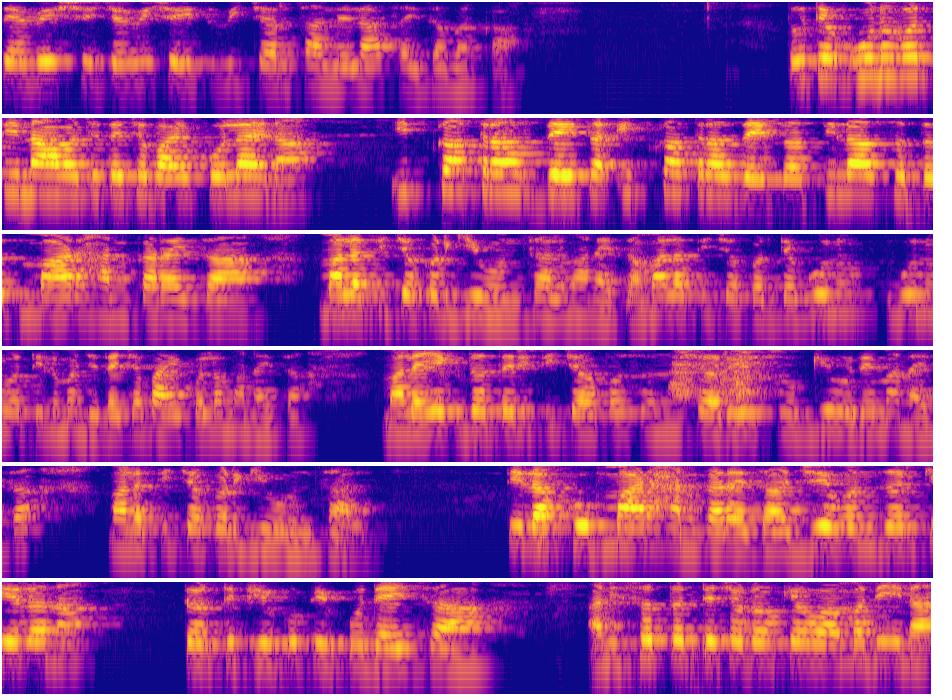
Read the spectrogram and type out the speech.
त्या वेश्येच्या विषयीच विचार चाललेला असायचा बरं का. तो त्या गुणवती नावाच्या त्याच्या बायकोला आहे ना इतका त्रास द्यायचा इतका त्रास द्यायचा तिला सतत मारहाण करायचा मला तिच्याकडे घेऊन चाल म्हणायचा मला तिच्याकडे त्या गुण गुणवतीला म्हणजे त्याच्या बायकोला म्हणायचा मला एकदा तरी तिच्यापासून शरीर सुख घेऊ दे म्हणायचा मला तिच्याकडे घेऊन चाल. तिला खूप मारहाण करायचा जेवण जर केलं ना तर ते फेकू फेकू द्यायचा आणि सतत त्याच्या डोक्यामध्ये ना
